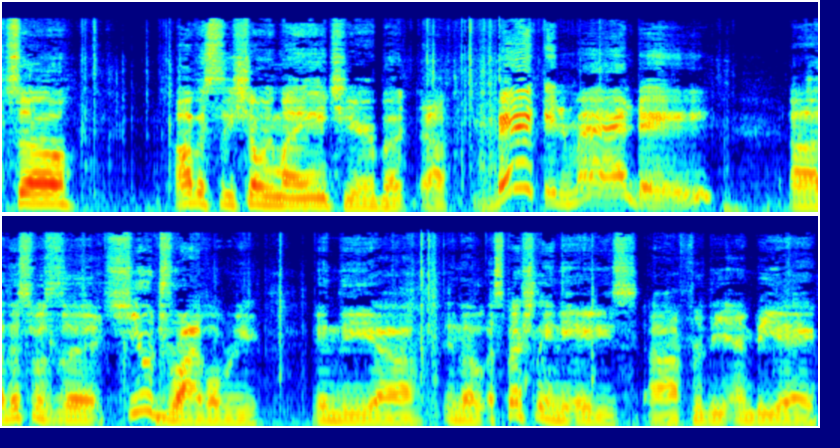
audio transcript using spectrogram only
So, obviously showing my age here, but uh, back in my day, uh, this was a huge rivalry in the uh, in the especially in the '80s uh, for the NBA.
